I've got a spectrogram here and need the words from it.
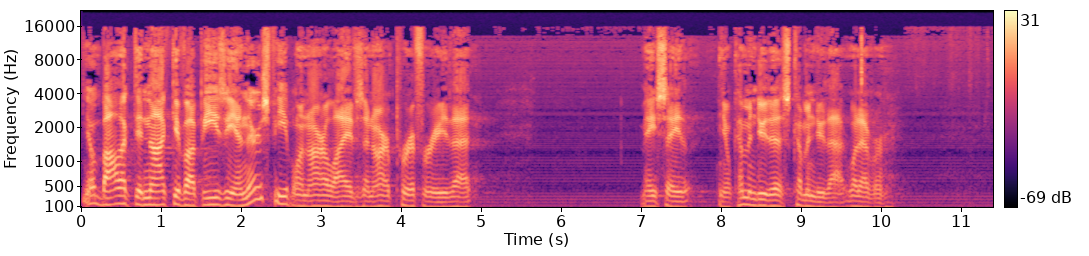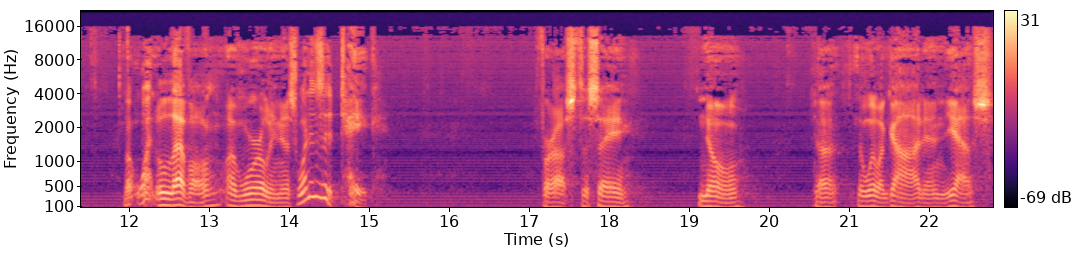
You know, Balak did not give up easy, and there's people in our lives, in our periphery, that may say, you know, come and do this, come and do that, whatever. But what level of worldliness, what does it take for us to say no to the will of God and yes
